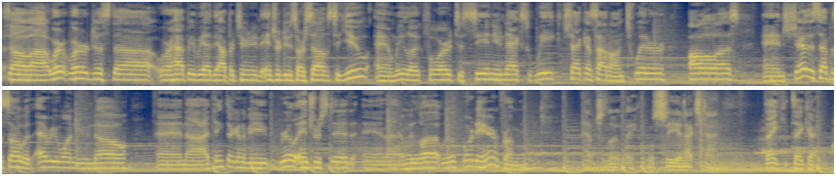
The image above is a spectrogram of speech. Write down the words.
So uh, we're we're just uh, we're happy we had the opportunity to introduce ourselves to you, and we look forward to seeing you next week. Check us out on Twitter, follow us, and share this episode with everyone you know. And uh, I think they're going to be real interested, and uh, and we love we look forward to hearing from you. Absolutely. We'll see you next time. Thank you. Take care.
